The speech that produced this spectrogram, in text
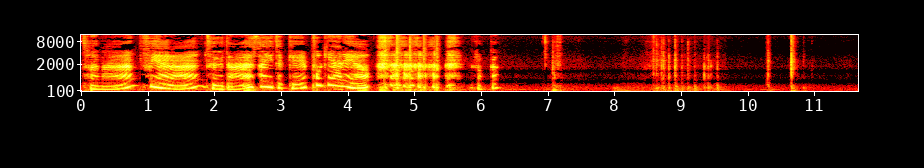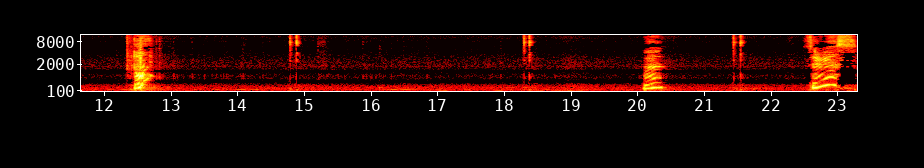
저랑 푸야랑 둘 다 사이좋게 포기하래요. 그럴까? 너? What? Serious?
